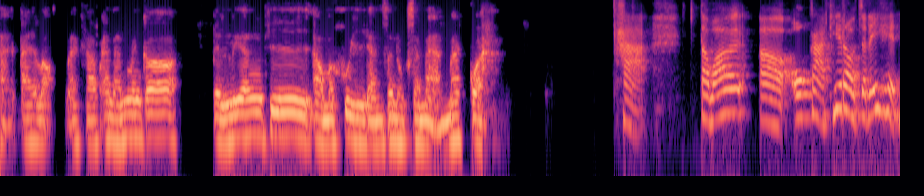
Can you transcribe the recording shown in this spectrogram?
หายไปหรอกนะครับ อันนั้นมันก็เป็นเรื่องที่เอามาคุยกันสนุกสนานมากกว่า ค่ะ แต่ว่าโอกาสที่เราจะได้เห็น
